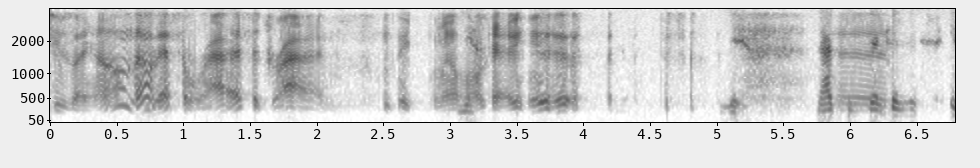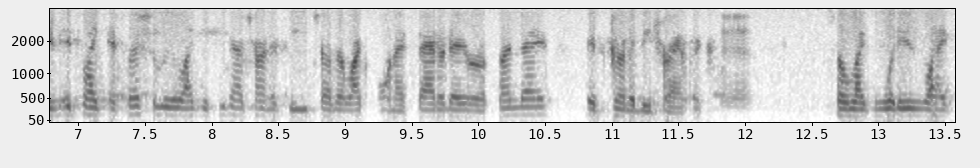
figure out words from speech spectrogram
She was like, I don't know, that's a ride, that's a drive. like, well, Yeah. okay. Yeah, that's Uh. because it, it's like especially like if you're not trying to see each other like on a Saturday or a Sunday, it's going to be traffic. yeah. So like what is like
